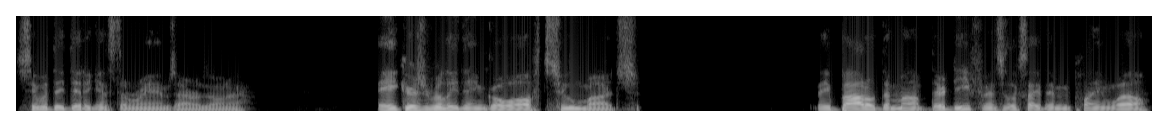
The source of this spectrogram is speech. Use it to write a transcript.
See what they did against the Rams, Arizona. Akers really didn't go off too much. They bottled them up. Their defense looks like they've been playing well.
